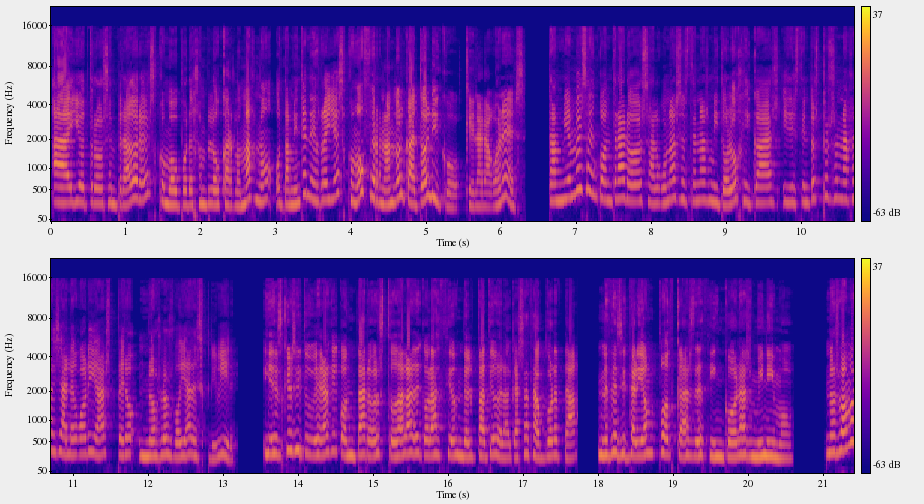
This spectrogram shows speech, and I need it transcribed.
hay otros emperadores, como por ejemplo Carlomagno, o también tenéis reyes como Fernando el Católico, que era aragonés. También vais a encontraros algunas escenas mitológicas y distintos personajes y alegorías, pero no os los voy a describir. Y es que si tuviera que contaros toda la decoración del patio de la Casa Zaporta, necesitaría un podcast de 5 horas mínimo. Nos vamos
